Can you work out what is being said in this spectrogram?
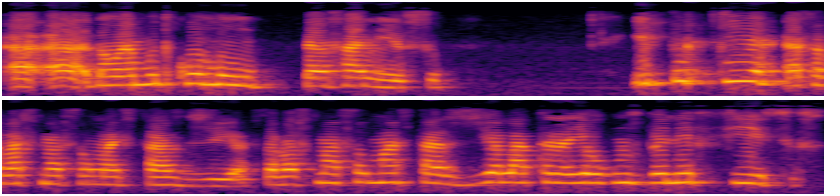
é, não é muito comum pensar nisso. E por que essa vacinação mais tardia? Essa vacinação mais tardia ela traria alguns benefícios.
